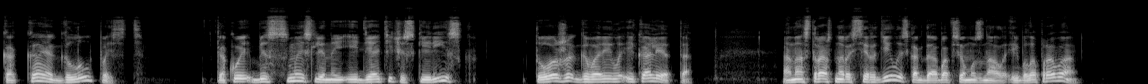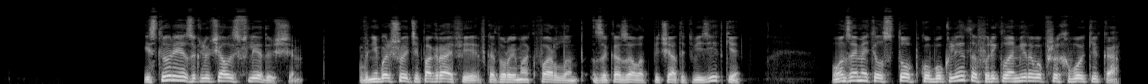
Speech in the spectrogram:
Какая глупость! Какой бессмысленный идиотический риск! Тоже говорила и Калетта. Она страшно рассердилась, когда обо всем узнала, и была права. История заключалась в следующем. В небольшой типографии, в которой Макфарланд заказал отпечатать визитки, он заметил стопку буклетов, рекламировавших ВОКИК.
